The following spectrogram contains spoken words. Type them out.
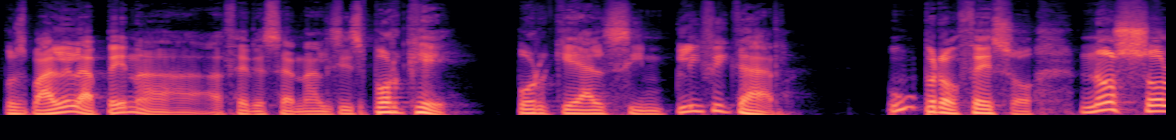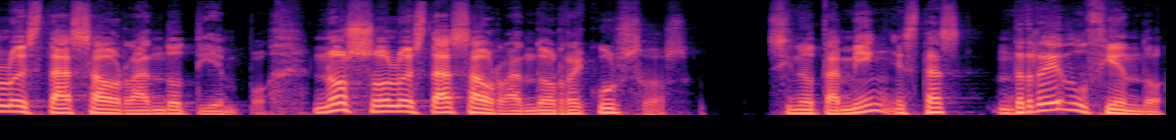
Pues vale la pena hacer ese análisis. ¿Por qué? Porque al simplificar un proceso, no solo estás ahorrando tiempo, no solo estás ahorrando recursos, sino también estás reduciendo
